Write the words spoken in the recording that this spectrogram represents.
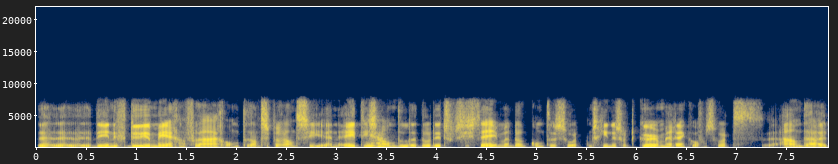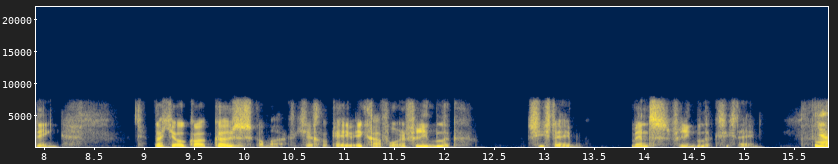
de, de, individuen meer gaan vragen om transparantie en ethisch ja. handelen door dit soort systemen, dan komt er een soort, misschien een soort keurmerk of een soort aanduiding. Dat je ook al keuzes kan maken. Je zegt: oké, okay, ik ga voor een vriendelijk systeem mensvriendelijk systeem. Ja.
